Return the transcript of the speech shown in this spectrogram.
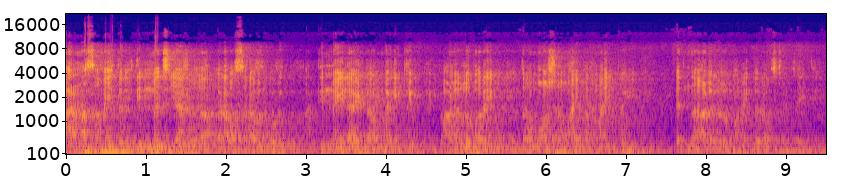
മരണസമയത്ത് ഒരു തിന്മ ചെയ്യാനുള്ള ഒരു അവസരം അവന് കൊടുക്കും. ആ തിന്മയിലായിട്ട് അവൻ മരിക്കും. ആളുകൾ പറയും ഇത്ര മോശമായി മരണമായി പോയി എന്ന് ആളുകൾ പറയുന്ന ഒരു അവസ്ഥ ഉണ്ടായിത്തീരും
